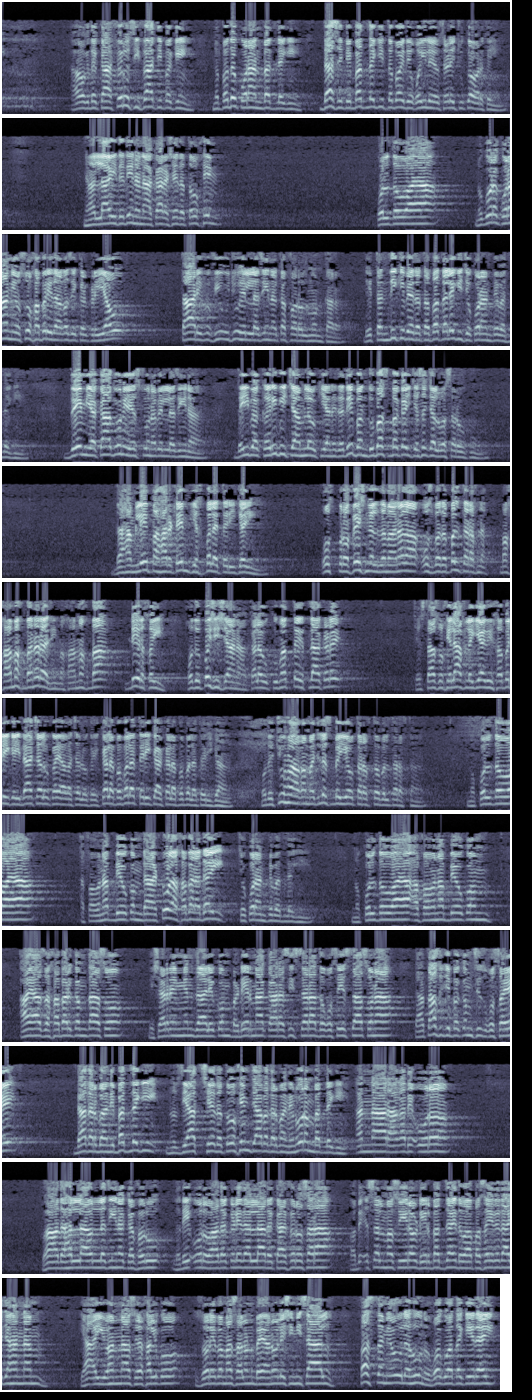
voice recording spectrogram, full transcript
او د کافر صفات پکې نو په د قران بد لګي دا سه به بد لګي تبه دی غویله سړی چوکا ور کوي نه الله دې دین ناکاره شه د توخیم قل دوایا نو ګوره قران یو څو خبرې دا غ ذکر کړی یو تعرف فی وجوه الذین کفروا المنکر دې تندې کې به د تپته لګي چې قران په بد لګي دیم یکادون یستون بالذین دای به قریبی چاملو کې یعنی د دې بندوبست بګی چې څه چل وسره وکړو د حمله په هر ټیم کې خپل طریقې اوس پروفیشنل زمانہ دا اوس به بل طرف نه مخامخ بن راځي مخامخ با ډیر خی خود پشي شانه کله حکومت ته اطلاع کړي چې تاسو خلاف لګیا دي خبرې کوي دا چلو کوي هغه چلو کوي کله په بل طریقه کله په بل طریقه خود چوه هغه مجلس به یو طرف ته بل طرف ته نو کول دوایا افونبئکم دا ټول خبره دی چې قران په بدلږي نو کول دوایا افونبئکم آیا زه خبر کم تاسو بشر من ذالکم په ډیر نا کارسی سره د غصې تاسو نه دا تاسو چې بکم سیز غصې دا در باندې بد لګي نو زیات شه د توخم جا به در باندې نورم بد لګي ان نار هغه د اور وعد الله الذين كفروا د دې اور وعده کړی د الله د کافرو سره او بئس المصير او ډیر بد ځای د واپسې د جهنم یا ایها الناس خلقو ضرب مثلا بیانول شي مثال فاستمعوا له نو غوغوته کیدای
